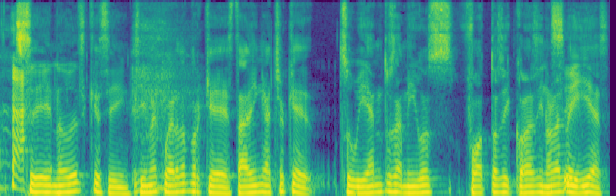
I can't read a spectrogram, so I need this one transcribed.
sí, no es que sí. Sí me acuerdo porque estaba bien gacho que subían tus amigos fotos y cosas y no las veías.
